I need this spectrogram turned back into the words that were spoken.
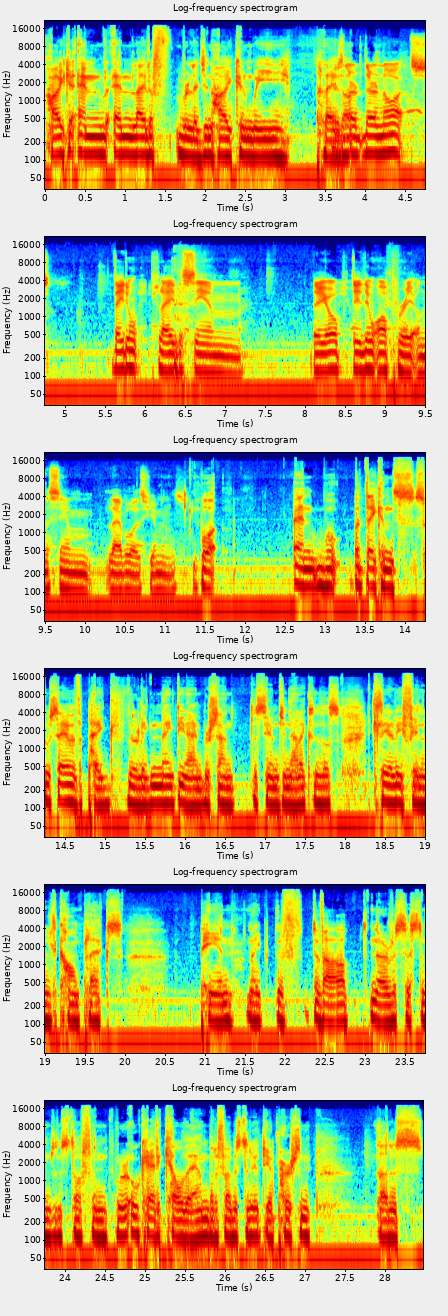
How can, in in light of religion, how can we play 'Cause they're that? they're not they don't play the same they op- they don't operate on the same level as humans What? And but they can so say with a pig, they're like ninety nine percent the same genetics as us. Clearly feel complex pain, like they've developed nervous systems and stuff, and we're okay to kill them. But if I was to do it to a person that is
